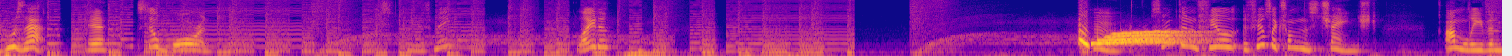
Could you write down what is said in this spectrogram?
Who's that? Yeah, still boring. Excuse me? Later. Hmm. Something feels. It feels like something's changed. I'm leaving.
